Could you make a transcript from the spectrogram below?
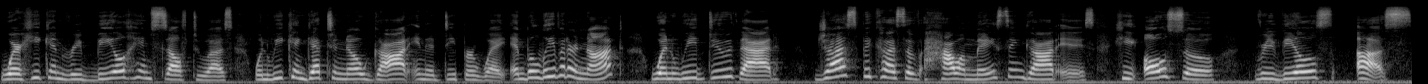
where He can reveal Himself to us, when we can get to know God in a deeper way. And believe it or not, when we do that, just because of how amazing God is, He also reveals us,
